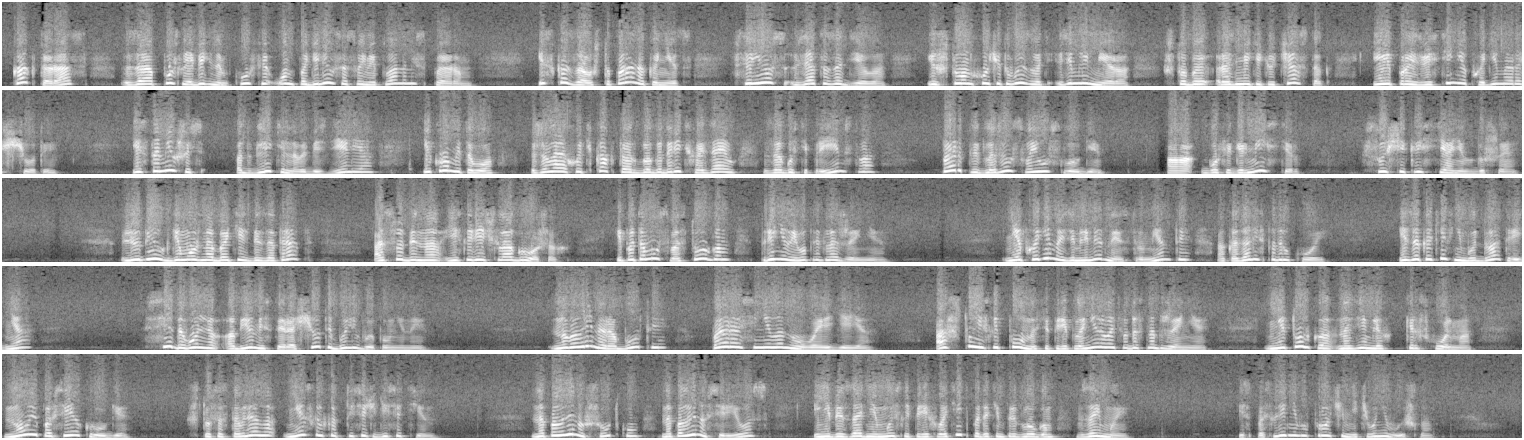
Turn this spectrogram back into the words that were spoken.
Как-то раз за послеобеденным кофе он поделился своими планами с Пером и сказал, что пора наконец всерьез взяться за дело и что он хочет вызвать землемера, чтобы разметить участок и произвести необходимые расчеты. Истомившись от длительного безделья и, кроме того, желая хоть как-то отблагодарить хозяев за гостеприимство, Пер предложил свои услуги, а гофигермейстер, сущий крестьянин в душе, любил, где можно обойтись без затрат, особенно если речь шла о грошах, и потому с восторгом принял его предложение. Необходимые землемерные инструменты оказались под рукой, и за каких-нибудь два-три дня все довольно объемистые расчеты были выполнены. Но во время работы Пэра осенила новая идея. А что, если полностью перепланировать водоснабжение не только на землях Кирсхольма, но и по всей округе, что составляло несколько тысяч десятин? Наполовину в шутку, наполовину всерьез, и не без задней мысли перехватить под этим предлогом взаймы. Из последнего, впрочем, ничего не вышло.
